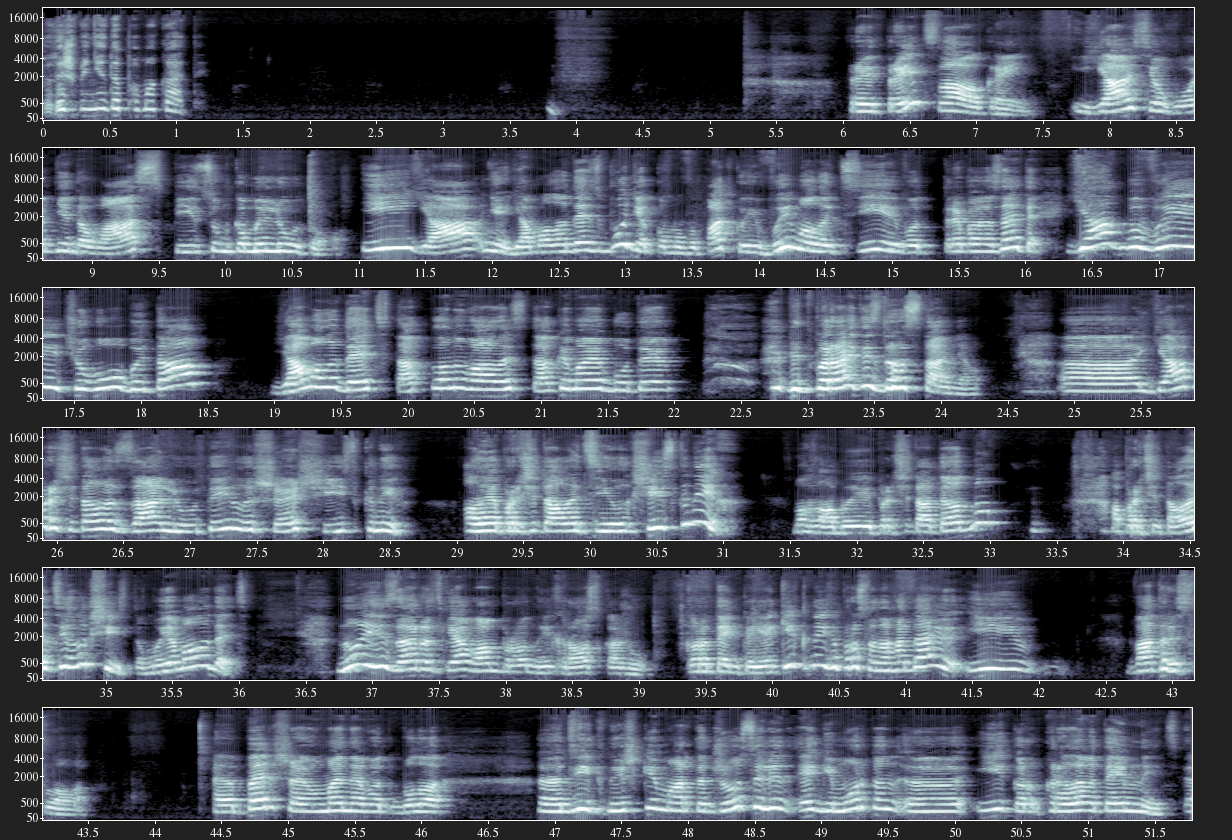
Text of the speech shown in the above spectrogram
Будеш мені допомагати. Привіт-привіт, слава Україні! Я сьогодні до вас з підсумками лютого. І я, ні, я молодець в будь-якому випадку, і ви молодці. От треба, знаєте, як би ви чого би там, я молодець, так планувалось, так і має бути. Відпирайтесь до останнього. Е, я прочитала за лютий лише 6 книг. Але я прочитала цілих 6 книг. Могла би прочитати одну а прочитала цілих шість, тому я молодець. Ну і зараз я вам про них розкажу. Коротенько, які книги, просто нагадаю, і два-три слова. Е, Перше, у мене от було е, дві книжки: Марта Джоселін, Егі Мортон е, і «Кор- Королева таємниць.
